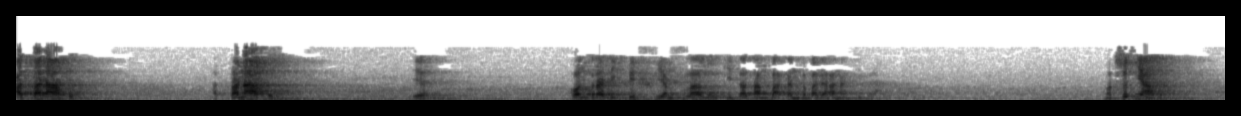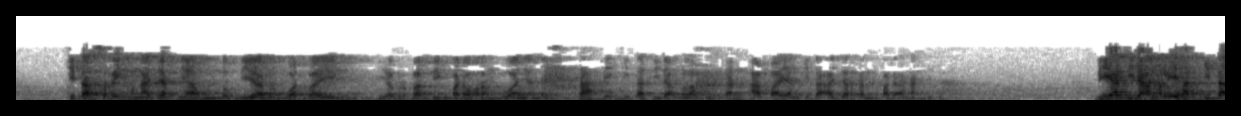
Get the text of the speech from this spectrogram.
at-tanaqud. At-tanaqud. Ya. Kontradiktif yang selalu kita tampakkan kepada anak kita. Maksudnya apa? Kita sering mengajaknya untuk dia berbuat baik, dia berbakti kepada orang tuanya, tapi kita tidak melakukan apa yang kita ajarkan kepada anak kita. Dia tidak melihat kita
